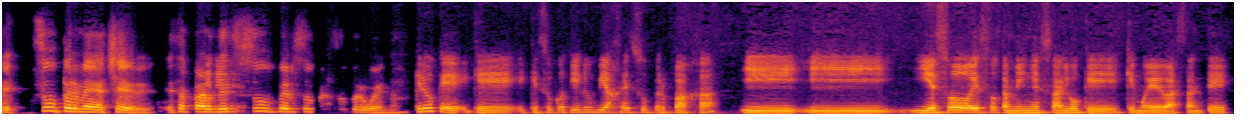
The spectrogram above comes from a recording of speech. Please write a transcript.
es súper mega chévere. Esa parte es súper, súper, súper buena. creo que, que, que Zuko tiene un viaje súper paja y, y, y eso, eso también es algo que, que mueve bastante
